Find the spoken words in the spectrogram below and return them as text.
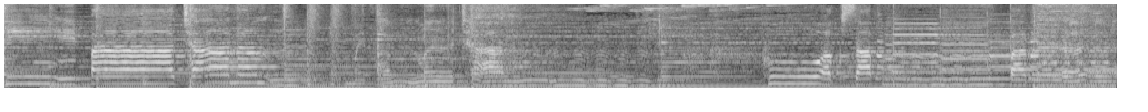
ที่ป่าช้านั้น ไม่พ้นมือฉัน พวกสับปะเรอ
